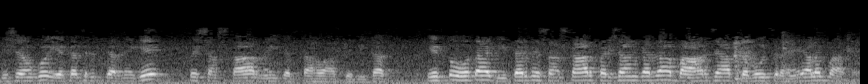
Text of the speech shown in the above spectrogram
विषयों को एकत्रित करने के कोई संस्कार नहीं जगता हो आपके भीतर। एक तो होता है भीतर में संस्कार परेशान कर रहा बाहर से आप दबोच रहे हैं अलग बात है।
